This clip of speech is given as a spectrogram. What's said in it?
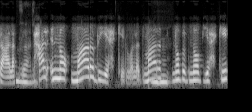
زعلك زعل. حال إنه ما رضي يحكي الولد ما رضي بنوب بنوب يحكي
